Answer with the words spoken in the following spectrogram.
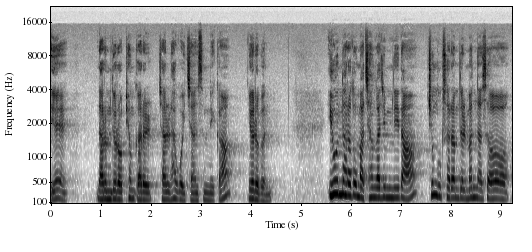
예 나름대로 평가를 잘 하고 있지 않습니까? 여러분 이웃 나라도 마찬가지입니다. 중국 사람들 만나서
